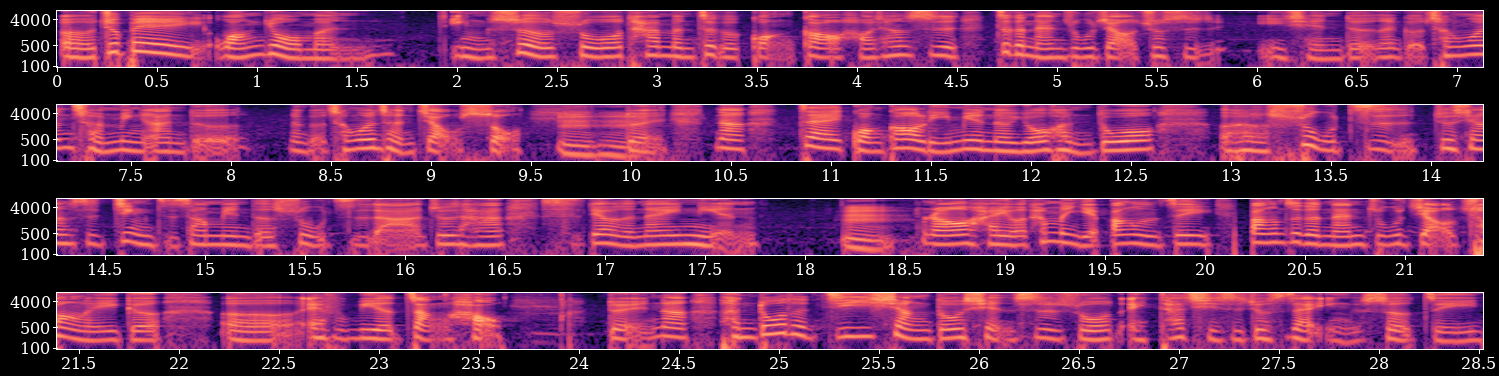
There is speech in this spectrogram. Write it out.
呃就被网友们。影射说，他们这个广告好像是这个男主角就是以前的那个陈文成命案的那个陈文成教授。嗯，对。那在广告里面呢，有很多呃数字，就像是镜子上面的数字啊，就是他死掉的那一年。嗯，然后还有他们也帮了这帮这个男主角创了一个呃 FB 的账号。对，那很多的迹象都显示说，诶，他其实就是在影射这一。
